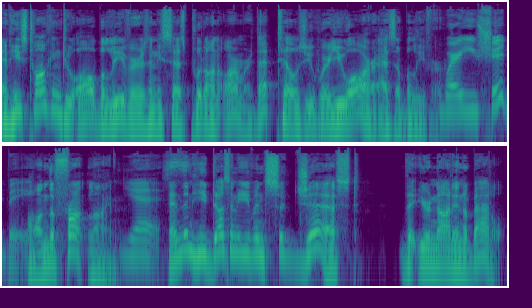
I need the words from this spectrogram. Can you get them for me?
And he's talking to all believers and he says, put on armor. That tells you where you are as a believer Where you should be. on the front line. yes. And then he doesn't even suggest that you're not in a battle.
